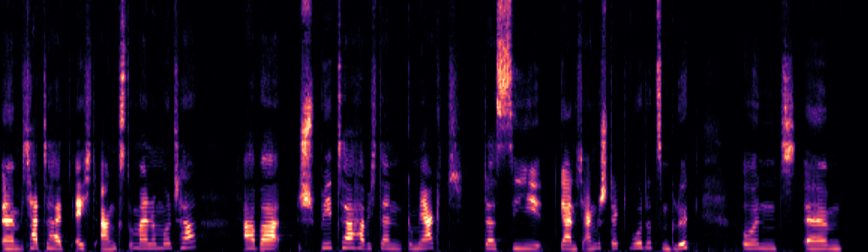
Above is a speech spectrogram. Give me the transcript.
ähm, ich hatte halt echt Angst um meine Mutter, aber später habe ich dann gemerkt, dass sie gar nicht angesteckt wurde, zum Glück. Und ähm,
